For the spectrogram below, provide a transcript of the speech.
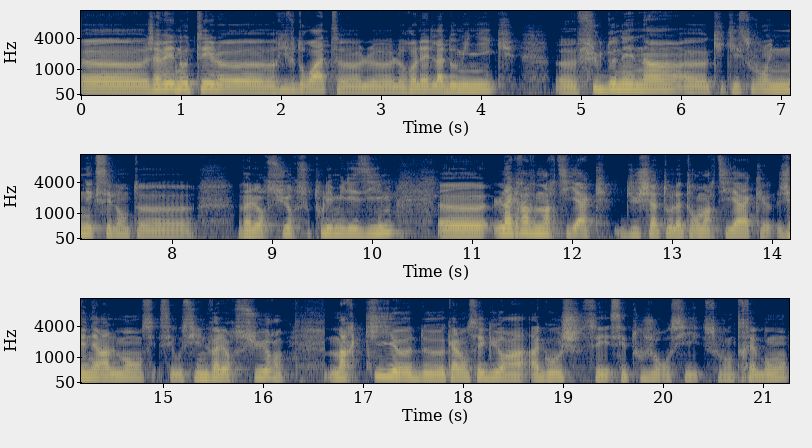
euh, j'avais noté le rive droite, euh, le, relais de la Dominique, Fugue de Nénin, qui, qui, est souvent une excellente valeur sûre sur tous les millésimes. Euh, la grave Martillac du château La Tour Martillac, généralement, c'est aussi une valeur sûre. Marquis euh, de Calon-Ségur à, gauche, c'est toujours aussi souvent très bon.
